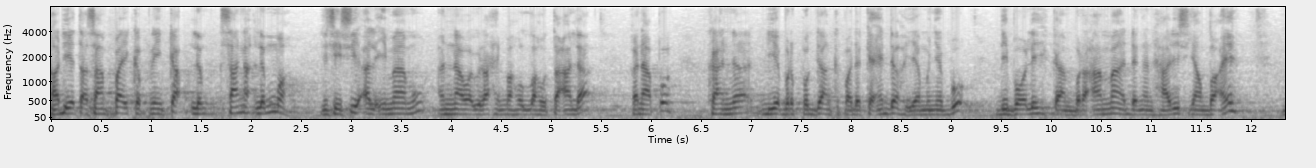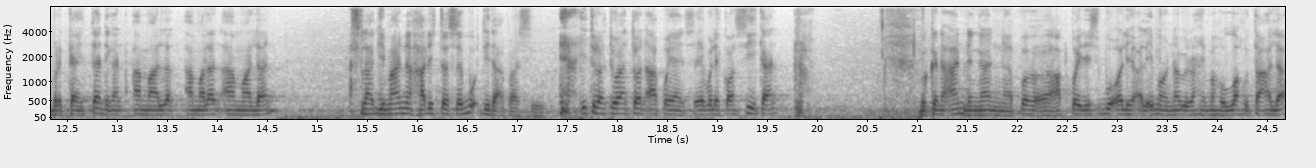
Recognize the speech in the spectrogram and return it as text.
Ha, dia tak sampai ke peringkat lem, sangat lemah di sisi al-Imam An-Nawawi rahimahullahu taala. Kenapa? Kerana dia berpegang kepada kaedah yang menyebut dibolehkan beramal dengan hadis yang dhaif berkaitan dengan amalan-amalan selagi mana hadis tersebut tidak palsu itulah tuan-tuan apa yang saya boleh kongsikan berkenaan dengan apa apa yang disebut oleh al-Imam Nawawi rahimahullahu taala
